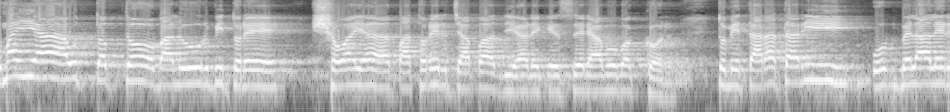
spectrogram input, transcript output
উমাইয়া উত্তপ্ত বালুর ভিতরে শোয়া পাথরের চাপা দিয়া রেখেছে রে আবু বক্কর। তুমি তাড়াতাড়ি বেলালের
